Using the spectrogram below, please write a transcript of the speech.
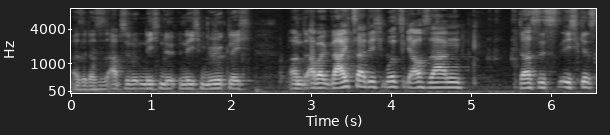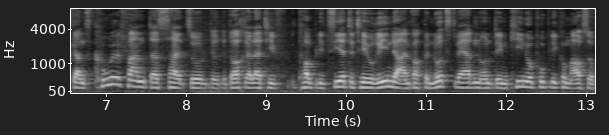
Also das ist absolut nicht, nicht möglich. Und, aber gleichzeitig muss ich auch sagen, dass es, ich es ganz cool fand, dass halt so doch relativ komplizierte Theorien da einfach benutzt werden und dem Kinopublikum auch so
